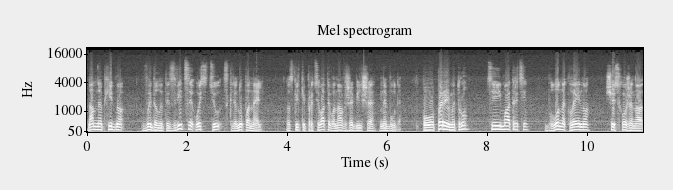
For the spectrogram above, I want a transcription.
нам необхідно видалити звідси ось цю скляну панель, оскільки працювати вона вже більше не буде. По периметру цієї матриці було наклеєно щось схоже на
